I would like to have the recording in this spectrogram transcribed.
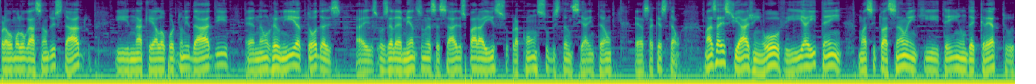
para a homologação do Estado e naquela oportunidade é, não reunia todos os elementos necessários para isso, para consubstanciar então essa questão. Mas a estiagem houve e aí tem uma situação em que tem um decreto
